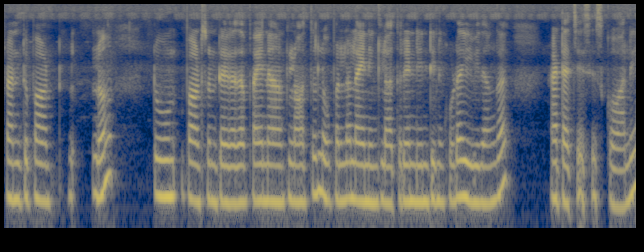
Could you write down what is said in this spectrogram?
ఫ్రంట్ పార్ట్లో టూ పార్ట్స్ ఉంటాయి కదా పైన క్లాత్ లోపల లైనింగ్ క్లాత్ రెండింటిని కూడా ఈ విధంగా అటాచ్ చేసేసుకోవాలి.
